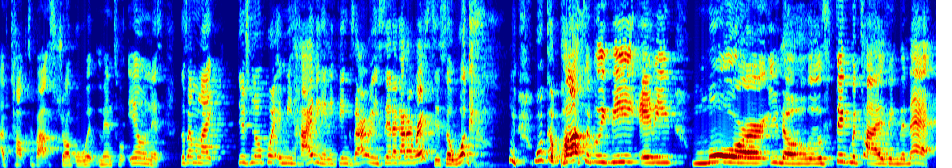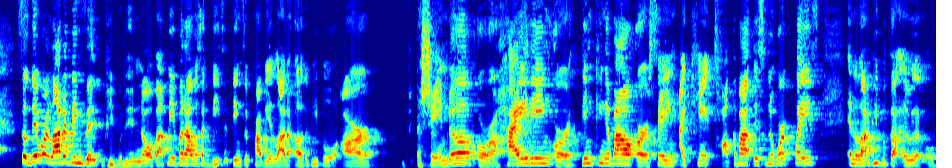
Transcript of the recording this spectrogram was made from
I've talked about struggle with mental illness because I'm like, there's no point in me hiding anything because I already said I got arrested. So what? what could possibly be any more, you know, stigmatizing than that? So there were a lot of things that people didn't know about me, but I was like, these are things that probably a lot of other people are ashamed of or are hiding or thinking about or saying, I can't talk about this in the workplace. And a lot of people thought it was like, oh,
